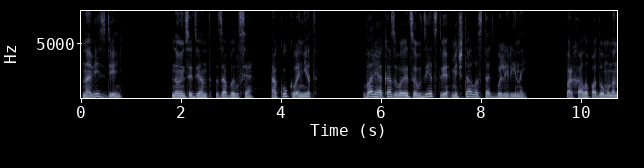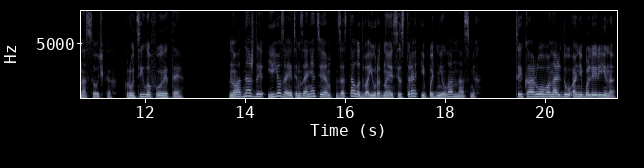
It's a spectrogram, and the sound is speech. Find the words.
на весь день. Но инцидент забылся, а кукла нет. Варя, оказывается, в детстве мечтала стать балериной. Порхала по дому на носочках, крутила фуэте. Но однажды ее за этим занятием застала двоюродная сестра и подняла насмех. «Ты корова на льду, а не балерина.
